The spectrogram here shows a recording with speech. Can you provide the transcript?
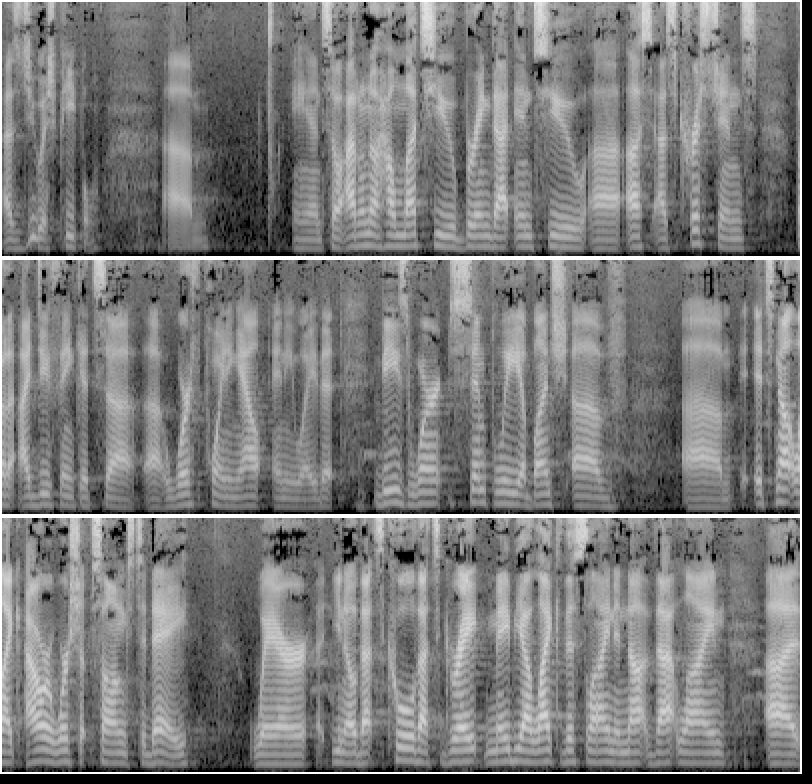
as Jewish people. Um, and so I don't know how much you bring that into uh, us as Christians, but I do think it's uh, uh worth pointing out anyway that these weren't simply a bunch of, um, it's not like our worship songs today where, you know, that's cool, that's great, maybe I like this line and not that line. Uh,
